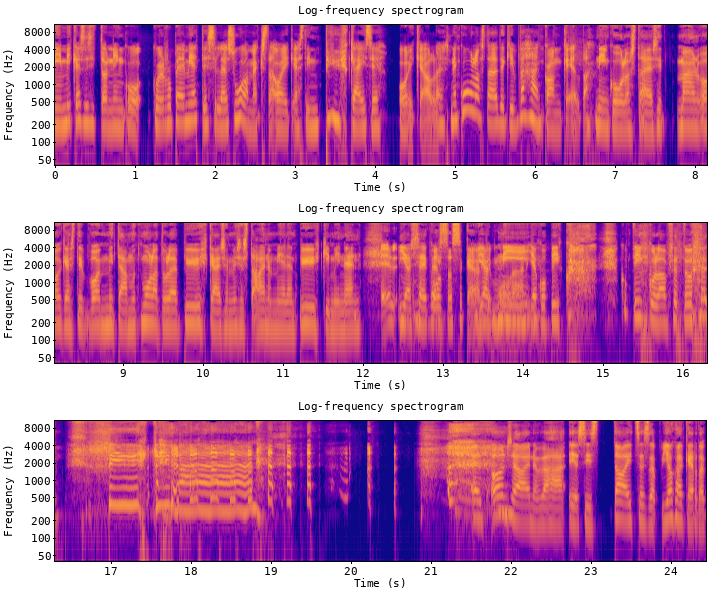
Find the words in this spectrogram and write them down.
niin mikä se sitten on, niin kuin, kun rupeaa miettimään sille suomeksi oikeasti, niin pyyhkäise oikealle. Ne kuulostaa jotenkin vähän kankeilta. Niin kuulostaa ja sitten mä en oikeasti voi mitään, mutta mulla tulee pyyhkäisemisestä aina mielen pyyhkiminen. El, ja se, käynti ja, mulla niin, ja kun, pikku, kun pikkulapset tulee pyyhkimään. Et on se aina vähän, ja siis tämä on itse asiassa joka kerta,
